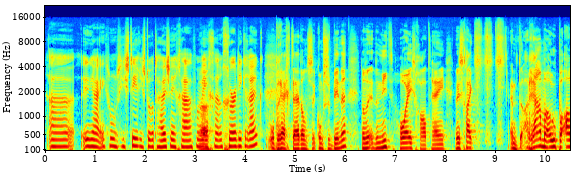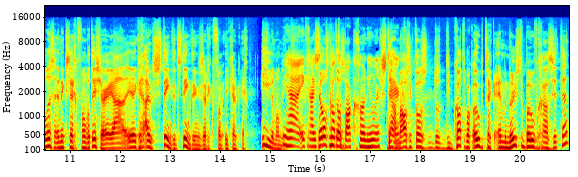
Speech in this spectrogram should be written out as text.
eh, ja, ik soms hysterisch door het huis heen ga vanwege een geur die ik ruik. Oprecht, hè? Dan komt ze binnen. Dan, dan niet hoi schat, hey. Dan is het gelijk en ramen open, alles. En ik zeg van, wat is er? Ja, ik ruik, het stinkt, het stinkt. En dan zeg ik van, ik ruik echt helemaal niet. Ja, ik ruik Zelfs de niet als- kattenbak gewoon heel erg sterk. Ja, maar als ik dan die kattenbak opentrek en mijn neus erboven ga zitten,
